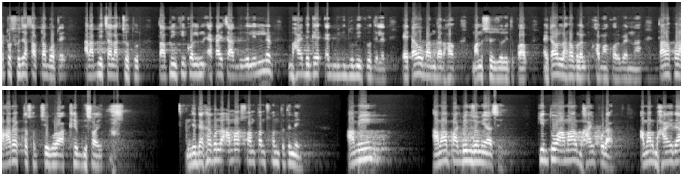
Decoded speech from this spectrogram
একটা সোজা সাপটা বটে, আর আপনি চালাক চতুর। তো আপনি কি করলেন? একাই চার বিঘে নিলেন, ভাইদেরকে এক বিঘে, দু বিঘেও দিলেন। এটাও বান্দার হক, মানুষের জড়িত পাপ। এটাও আল্লাহ রাবুল ক্ষমা করবেন না। তারপরে আরও একটা সবচেয়ে বড় আক্ষেপ বিষয়, যে দেখা করল আমার সন্তান সন্ততি নেই। আমি, আমার পাঁচ বিঘে জমি আছে, কিন্তু আমার ভাইপোরা আমার ভাইরা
